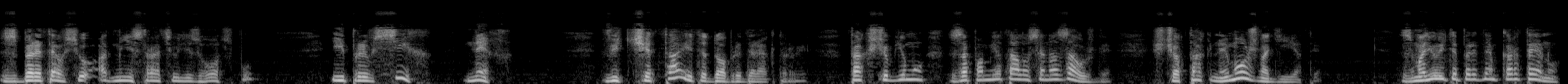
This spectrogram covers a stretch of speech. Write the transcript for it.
зберете всю адміністрацію лісгоспу і при всіх них відчитаєте добре директорові, так, щоб йому запам'яталося назавжди, що так не можна діяти. Змалюйте перед ним картину,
